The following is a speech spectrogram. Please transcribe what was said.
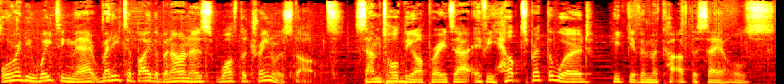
already waiting there ready to buy the bananas whilst the train was stopped. Sam told the operator if he helped spread the word, he'd give him a cut of the sales.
